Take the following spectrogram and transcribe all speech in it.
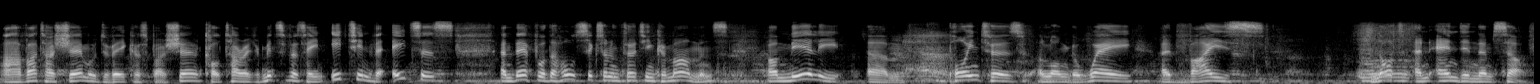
Ahavat Hashem udveikas b'Hashem, kol tarek mitzvahs hein itin ve'etzes, and therefore the whole 613 commandments are merely um, pointers along the way, advice, not an end in themselves.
